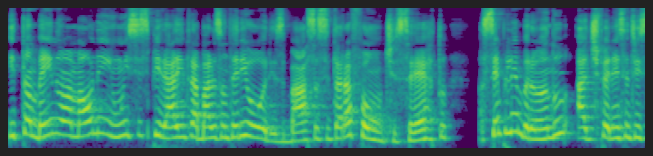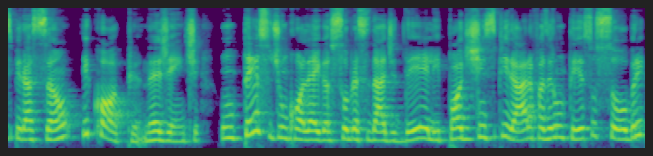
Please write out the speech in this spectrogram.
E também não há mal nenhum em se inspirar em trabalhos anteriores, basta citar a fonte, certo? Sempre lembrando a diferença entre inspiração e cópia, né, gente? Um texto de um colega sobre a cidade dele pode te inspirar a fazer um texto sobre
